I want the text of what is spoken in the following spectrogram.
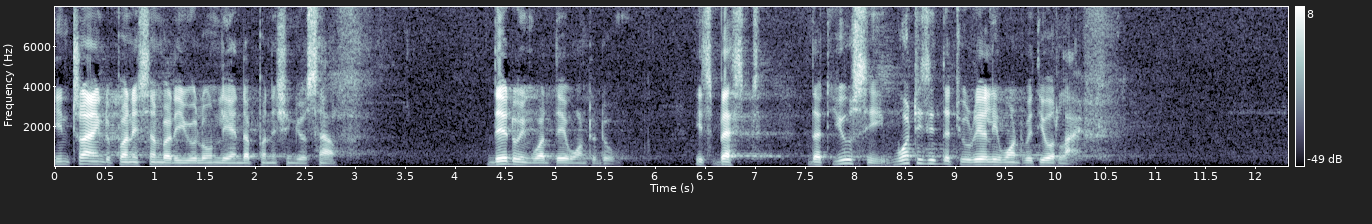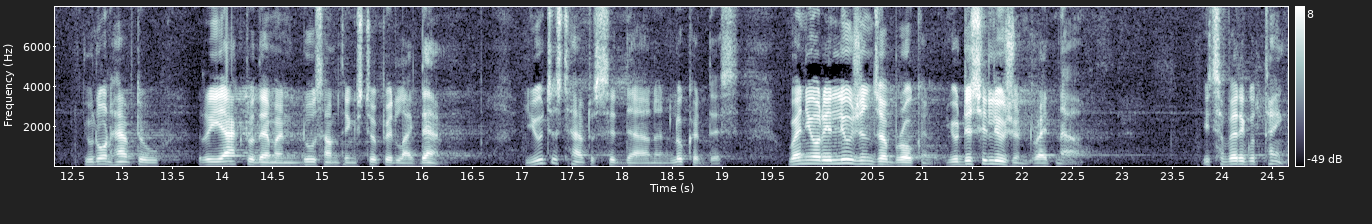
In trying to punish somebody, you will only end up punishing yourself. They're doing what they want to do. It's best that you see what is it that you really want with your life. You don't have to react to them and do something stupid like them. You just have to sit down and look at this. When your illusions are broken, you're disillusioned right now, it's a very good thing.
